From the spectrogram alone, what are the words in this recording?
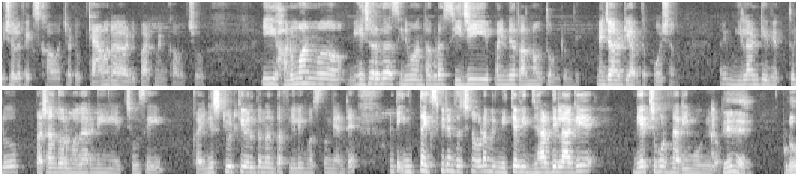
విజువల్ ఎఫెక్ట్స్ కావచ్చు అటు కెమెరా డిపార్ట్మెంట్ కావచ్చు. ఈ హనుమాన్ మేజర్గా సినిమా అంతా కూడా సీజీ పైనే రన్ అవుతూ ఉంటుంది మెజారిటీ ఆఫ్ ద పోర్షన్ మరి మీలాంటి వ్యక్తులు ప్రశాంత్ వర్మ గారిని చూసి ఒక ఇన్స్టిట్యూట్కి వెళ్తున్నంత ఫీలింగ్ వస్తుంది అంటే అంటే ఇంత ఎక్స్పీరియన్స్ వచ్చినా కూడా మీరు నిత్య విద్యార్థిలాగే నేర్చుకుంటున్నారు ఈ మూవీలో. అంటే ఇప్పుడు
